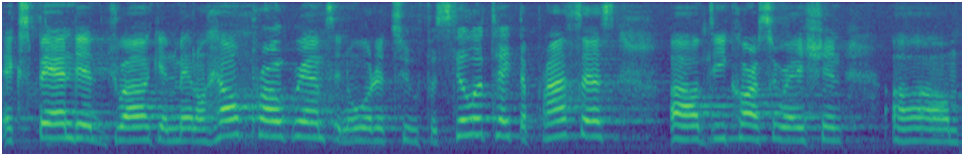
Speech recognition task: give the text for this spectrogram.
expanded drug and mental health programs in order to facilitate the process of decarceration. Um,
